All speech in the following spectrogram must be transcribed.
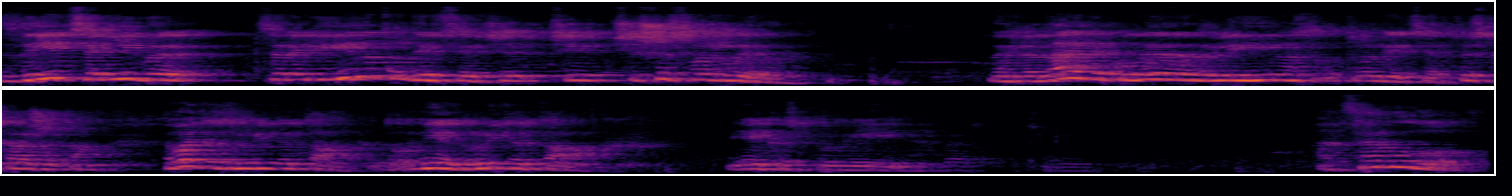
Здається, ніби це релігійна традиція чи, чи, чи щось важливе? Виглядаєте, коли релігійна традиція. Хтось каже там, давайте зробіть отак. Ні, зробіть отак. Є якесь повеління. А це було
